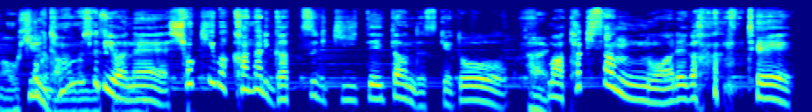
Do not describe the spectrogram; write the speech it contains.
まあ、お昼の僕、番組ですけど玉結びは、ね、初期はかなりがっつり聞いていたんですけど、はい。まあ、滝さんのあれがあって、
